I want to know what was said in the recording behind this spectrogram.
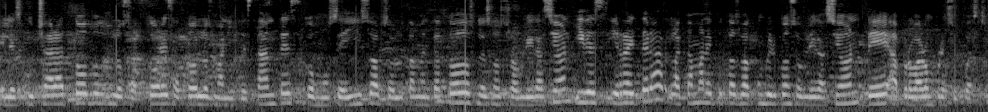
el escuchar a todos los actores, a todos los manifestantes, como se hizo absolutamente a todos, no es nuestra obligación y, y reiterar, la Cámara de Diputados va a cumplir con su obligación de aprobar un presupuesto.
